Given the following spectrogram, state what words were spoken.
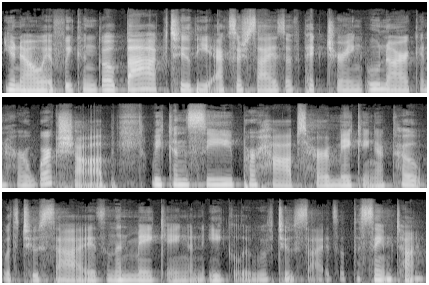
you know, if we can go back to the exercise of picturing Oonark in her workshop, we can see perhaps her making a coat with two sides and then making an igloo with two sides at the same time.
